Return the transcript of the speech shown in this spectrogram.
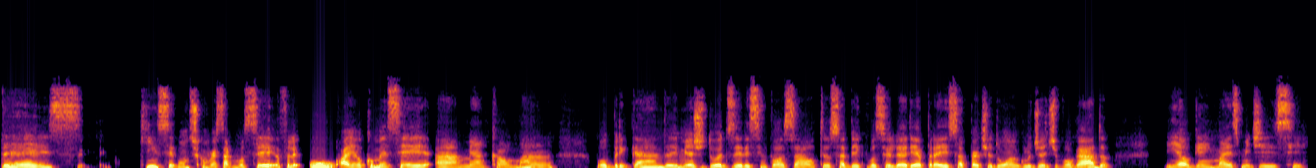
10, 15 segundos de conversar com você, eu falei, uh, aí eu comecei a me acalmar, obrigada, e me ajudou a dizer isso em voz alta. Eu sabia que você olharia para isso a partir do ângulo de advogado, e alguém mais me disse,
